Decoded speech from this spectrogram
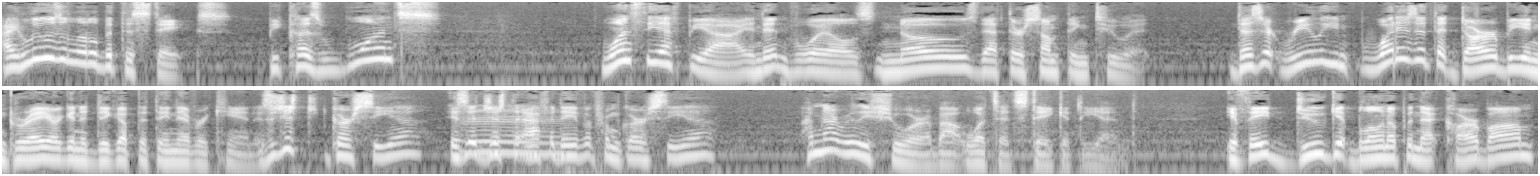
I lose a little bit the stakes because once, once the FBI and then Voyles knows that there's something to it, does it really what is it that darby and gray are going to dig up that they never can is it just garcia is it just the mm. affidavit from garcia i'm not really sure about what's at stake at the end if they do get blown up in that car bomb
